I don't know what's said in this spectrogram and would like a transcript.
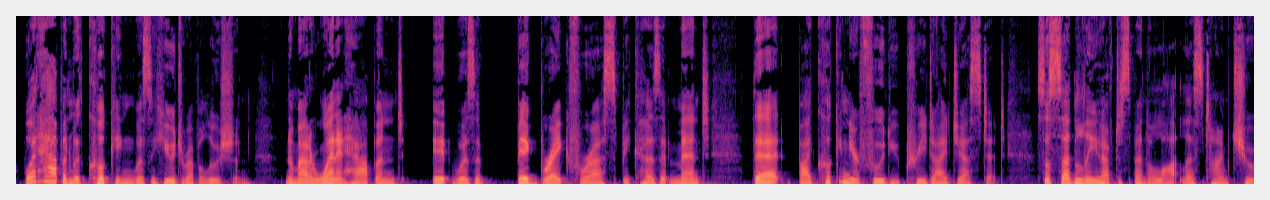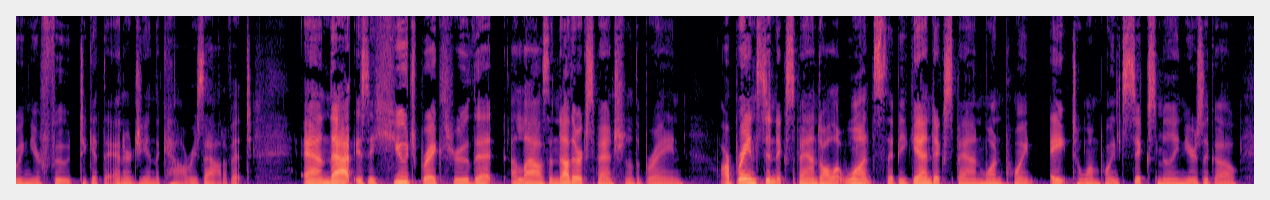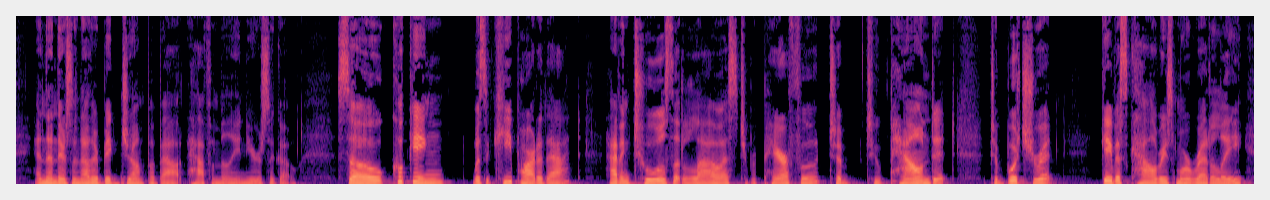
What happened with cooking was a huge revolution. No matter when it happened, it was a big break for us because it meant that by cooking your food, you pre digest it. So suddenly you have to spend a lot less time chewing your food to get the energy and the calories out of it. And that is a huge breakthrough that allows another expansion of the brain. Our brains didn't expand all at once. They began to expand 1.8 to 1.6 million years ago. And then there's another big jump about half a million years ago. So cooking was a key part of that, having tools that allow us to prepare food, to, to pound it, to butcher it, gave us calories more readily.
